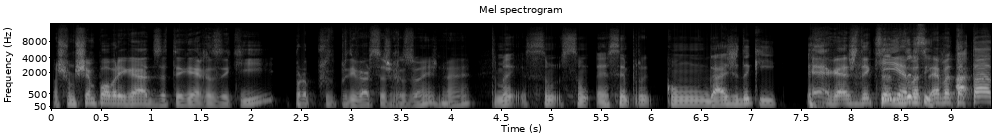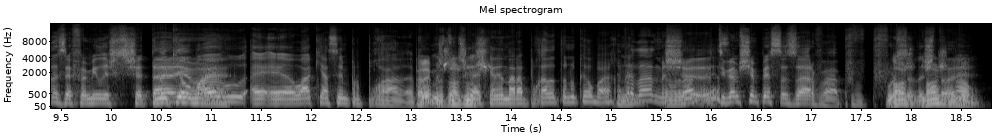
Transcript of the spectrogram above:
Nós fomos sempre obrigados a ter guerras aqui por, por, por diversas razões, não é? Também são, são, é sempre com gajos daqui. É, gajos daqui, é, assim, é batatadas, ah, é famílias que se chateiam. Naquele é... bairro é, é, lá que há sempre porrada. Pera, Pô, mas, mas os gajos querem andar a porrada estão naquele bairro, é não é? Verdade, mas verdade, eh, tivemos sempre esse azar, vá, por, por força nós, da nós história. Não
